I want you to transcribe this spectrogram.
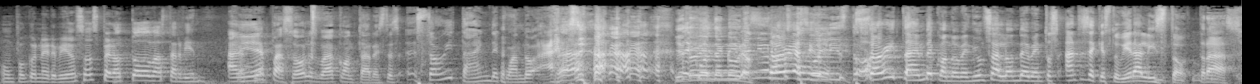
un poco nerviosos, pero todo va a estar bien. A mí me pasó, les voy a contar. Este es story time de cuando. Yo De cuando tengo mi uno. venue no Story, así estuvo de, listo. story time de cuando vendí un salón de eventos antes de que estuviera listo. Tras.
